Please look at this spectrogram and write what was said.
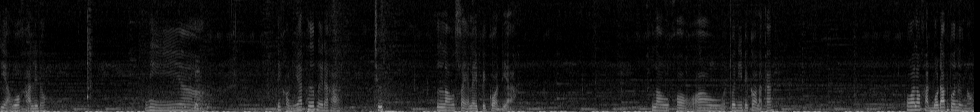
เดียววอขาดเลยเนาะนี่อะเด็กขออนุญาตเพิ่มเลยนะคะ ชึบ เราใส่อะไรไปก่อนเดียวเราขอเอาตัวนี้ไปก่อนละกัน เพราะว่าเราขาดบอดัมตัวหนึ่งเนาะ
